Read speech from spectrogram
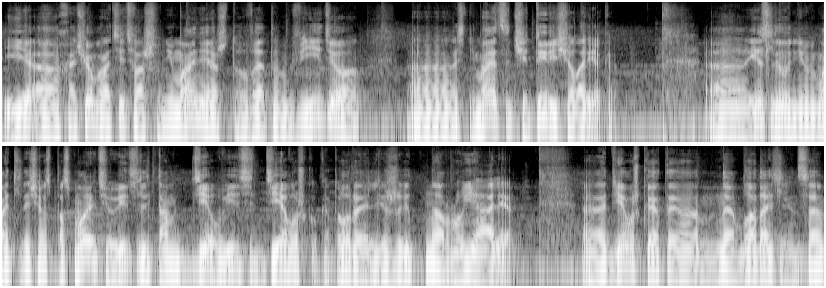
И э, хочу обратить ваше внимание, что в этом видео э, снимается 4 человека. Э, Если вы внимательно сейчас посмотрите, увидите там, где увидите девушку, которая лежит на рояле. Девушка это обладательница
